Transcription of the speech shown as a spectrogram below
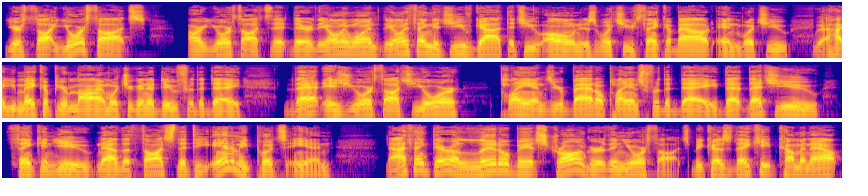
Your thought, your thoughts are your thoughts? That they're the only one the only thing that you've got that you own is what you think about and what you how you make up your mind what you're going to do for the day. That is your thoughts your plans your battle plans for the day. That that's you thinking you. Now the thoughts that the enemy puts in now i think they're a little bit stronger than your thoughts because they keep coming out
